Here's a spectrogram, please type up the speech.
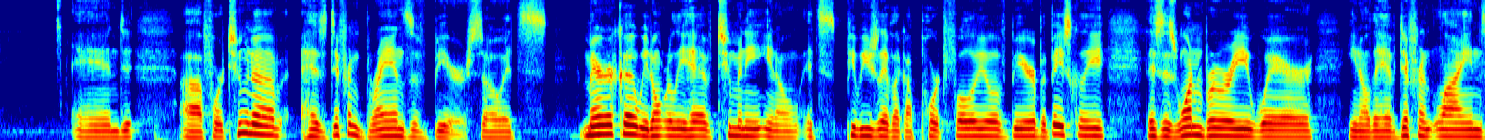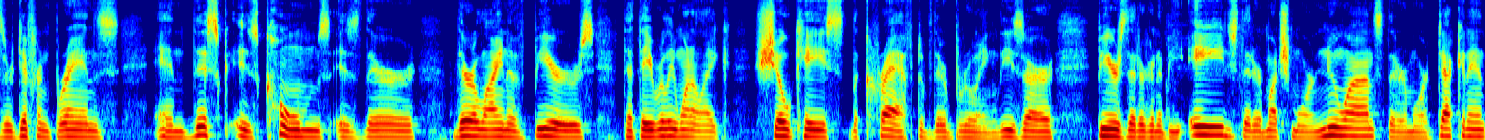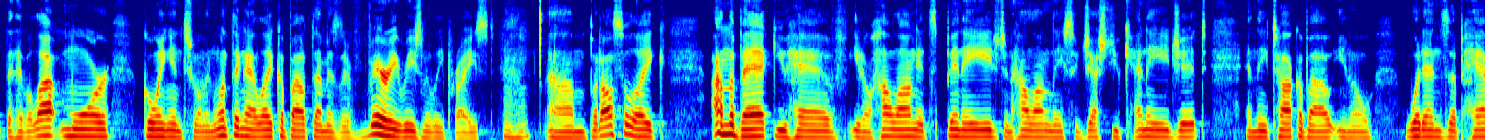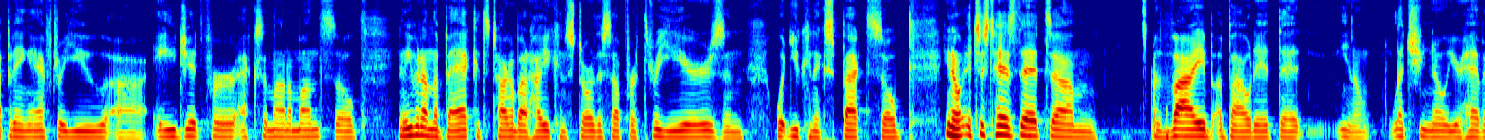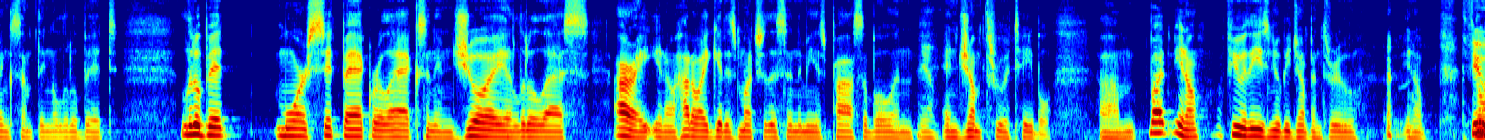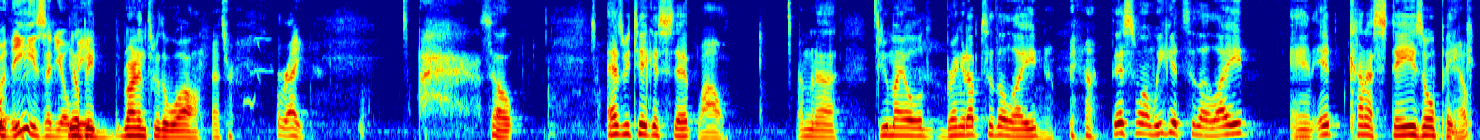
And uh, Fortuna has different brands of beer. So it's America, we don't really have too many, you know, it's people usually have like a portfolio of beer, but basically this is one brewery where, you know, they have different lines or different brands and this is Komes is their their line of beers that they really want to like showcase the craft of their brewing. These are beers that are going to be aged, that are much more nuanced, that are more decadent, that have a lot more going into them. And one thing I like about them is they're very reasonably priced, mm-hmm. um, but also like on the back you have you know how long it's been aged and how long they suggest you can age it. And they talk about you know what ends up happening after you uh, age it for x amount of months. So you know even on the back it's talking about how you can store this up for three years and what you can expect. So you know it just has that um, vibe about it that you know lets you know you're having something a little bit a little bit more sit back relax and enjoy a little less all right, you know, how do I get as much of this into me as possible and yeah. and jump through a table? Um, but you know, a few of these and you'll be jumping through. You know, a few of these and you'll you'll be, be running through the wall. That's right. right. So, as we take a sip, wow, I'm gonna do my old bring it up to the light. Yeah. this one we get to the light and it kind of stays opaque. Yep.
